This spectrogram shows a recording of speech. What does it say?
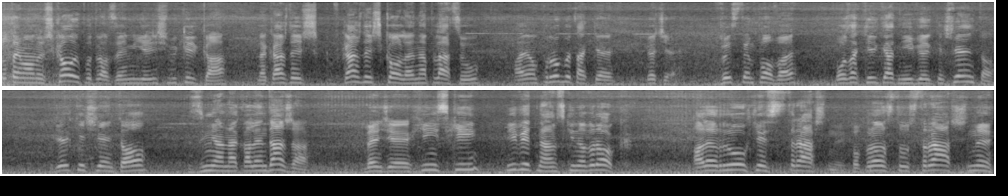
Tutaj mamy szkoły po drodze, mieliśmy kilka. Na każdej, w każdej szkole na placu mają próby takie, wiecie, występowe, bo za kilka dni Wielkie Święto. Wielkie Święto, zmiana kalendarza. Będzie chiński i wietnamski Nowy Rok. Ale ruch jest straszny, po prostu straszny.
